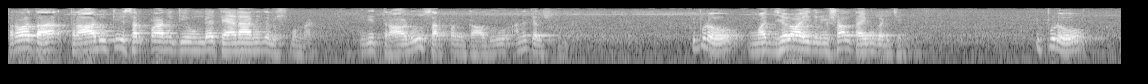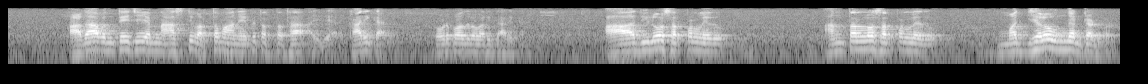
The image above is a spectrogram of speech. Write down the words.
తర్వాత త్రాడుకి సర్పానికి ఉండే తేడా అని తెలుసుకున్నాడు. ఇది త్రాడు సర్పం కాదు అని తెలుసుకున్నాడు. ఇప్పుడు మధ్యలో ఐదు నిమిషాలు టైం గడిచింది. ఇప్పుడు ఆదావంతే చేయన్నాస్తి వర్తమానేపి తత్తథ ఇది కారిక. గౌడపాదుల వారి కారిక. ఆదిలో సర్పం లేదు. అంతంలో సర్పం లేదు. మధ్యలో ఉందంటాడు వాడు.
